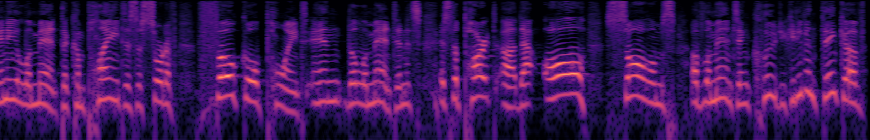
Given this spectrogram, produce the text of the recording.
any lament. The complaint is a sort of focal point in the lament, and it's, it's the part uh, that all psalms of lament include. You could even think of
